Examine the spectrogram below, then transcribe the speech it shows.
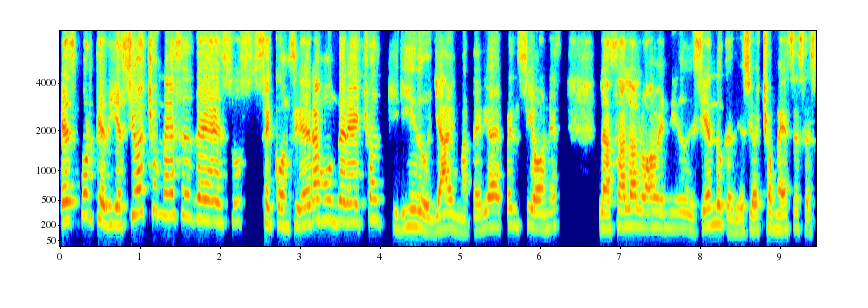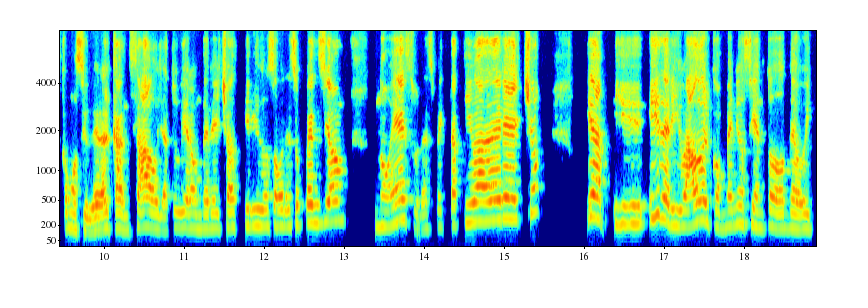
Es porque 18 meses de esos se consideran un derecho adquirido ya en materia de pensiones. La sala lo ha venido diciendo que 18 meses es como si hubiera alcanzado, ya tuviera un derecho adquirido sobre su pensión. No es una expectativa de derecho, y, derivado del convenio 102 de OIT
